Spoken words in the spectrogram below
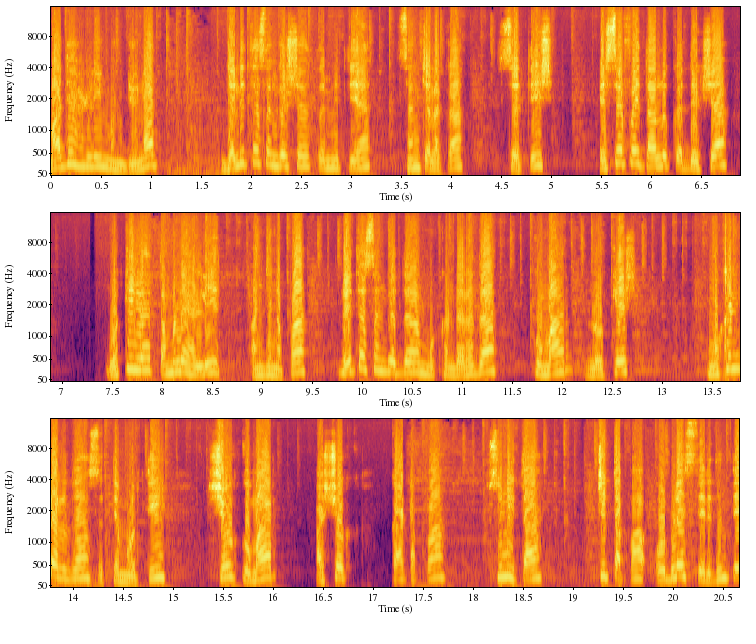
ಮಾದೇಹಳ್ಳಿ ಮಂಜುನಾಥ್, ದಲಿತ ಸಂಘರ್ಷ ಸಮಿತಿಯ ಸಂಚಾಲಕ ಸತೀಶ್, ಎಸ್ಎಫ್ಐ ತಾಲೂಕು ಅಧ್ಯಕ್ಷ ವಕೀಲ ತಮಳೆಹಳ್ಳಿ ಅಂಜನಪ್ಪ, ರೈತ ಸಂಘದ ಮುಖಂಡರಾದ ಕುಮಾರ್ ಲೋಕೇಶ್, ಮುಖಂಡರಾದ ಸತ್ಯಮೂರ್ತಿ ಶಿವಕುಮಾರ್, ಅಶೋಕ್ ಕಾಟಪ್ಪ, ಸುನೀತಾ ಚಿತ್ತಪ್ಪ ಒಬ್ಳೆ ಸೇರಿದಂತೆ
